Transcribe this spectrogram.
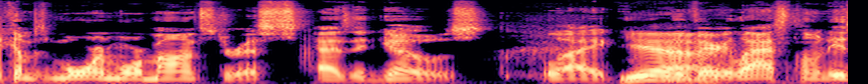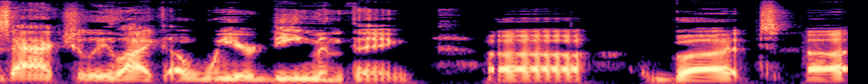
becomes more and more monstrous as it goes. Like Yeah. the very last clone is actually like a weird demon thing. Uh, but uh,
